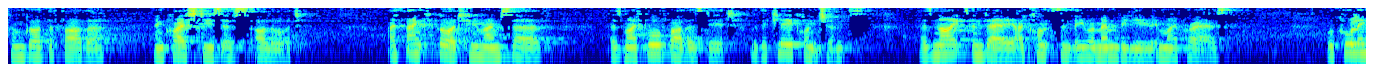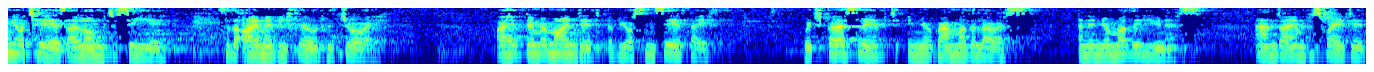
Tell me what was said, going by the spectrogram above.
from God the Father and Christ Jesus our Lord. I thank God, whom I serve, as my forefathers did, with a clear conscience, as night and day I constantly remember you in my prayers. Recalling your tears, I long to see you, so that I may be filled with joy. I have been reminded of your sincere faith, which first lived in your grandmother Lois and in your mother Eunice, and I am persuaded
